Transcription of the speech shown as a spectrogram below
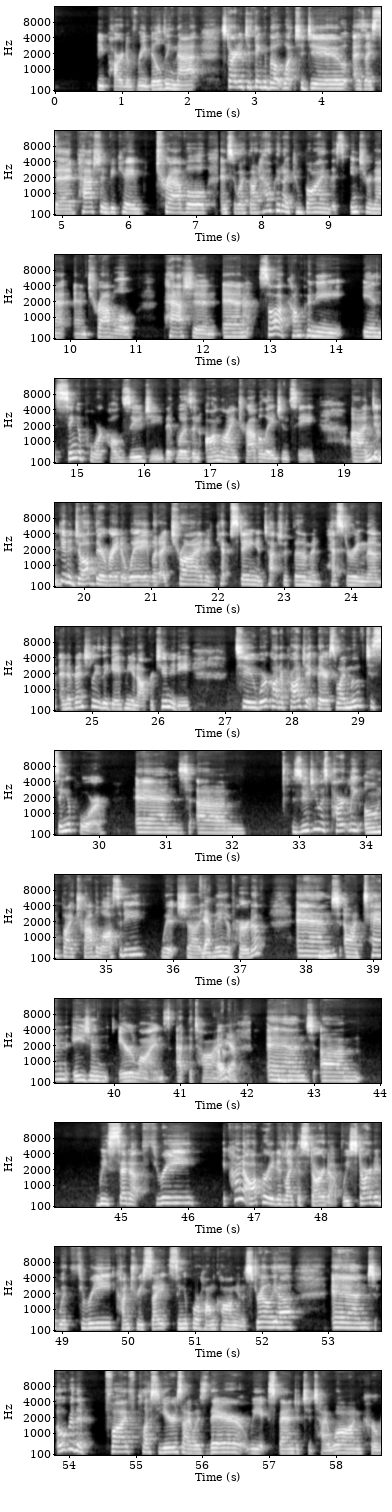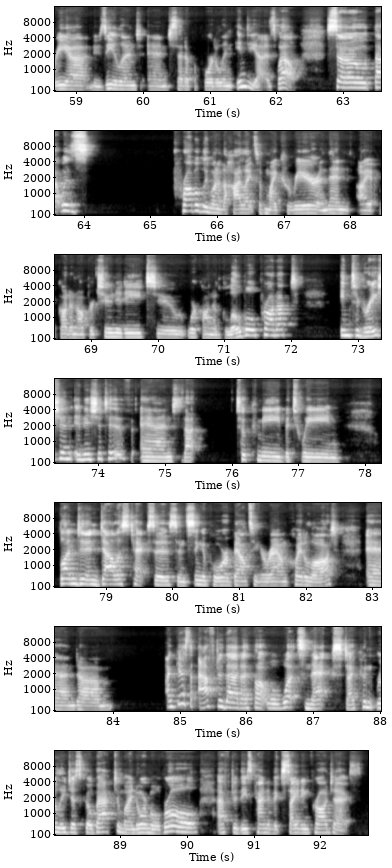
be part of rebuilding that. Started to think about what to do. As I said, passion became travel. And so I thought, how could I combine this internet and travel passion? And saw a company in Singapore called Zuji that was an online travel agency. Uh, mm. Didn't get a job there right away, but I tried and kept staying in touch with them and pestering them. And eventually they gave me an opportunity to work on a project there. So I moved to Singapore. And um, Zuji was partly owned by Travelocity, which uh, yeah. you may have heard of, and mm-hmm. uh, 10 Asian airlines at the time. Oh, yeah. And mm-hmm. um, we set up three it kind of operated like a startup. We started with three country sites Singapore, Hong Kong, and Australia. And over the five plus years I was there, we expanded to Taiwan, Korea, New Zealand, and set up a portal in India as well. So that was probably one of the highlights of my career. And then I got an opportunity to work on a global product integration initiative. And that took me between London, Dallas, Texas, and Singapore, bouncing around quite a lot. And um, I guess after that, I thought, well, what's next? I couldn't really just go back to my normal role after these kind of exciting projects.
